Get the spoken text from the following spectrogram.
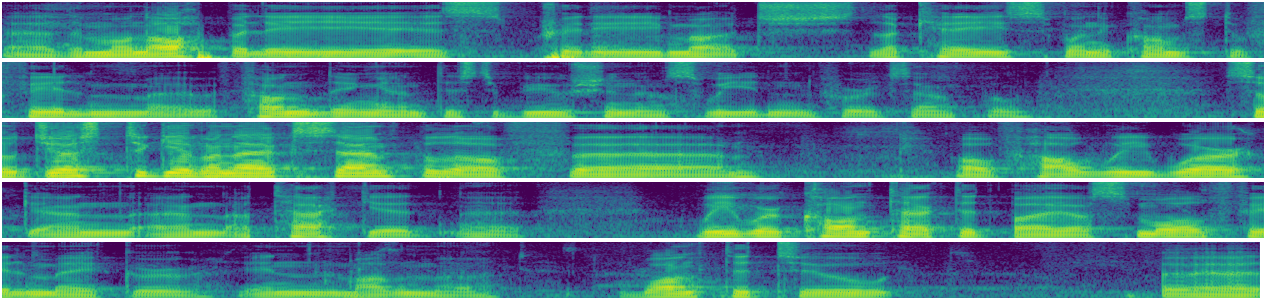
Uh, the monopoly is pretty much the case when it comes to film uh, funding and distribution in Sweden, for example. So, just to give an example of uh, of how we work and, and attack it we were contacted by a small filmmaker in Malmö, wanted to, uh,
